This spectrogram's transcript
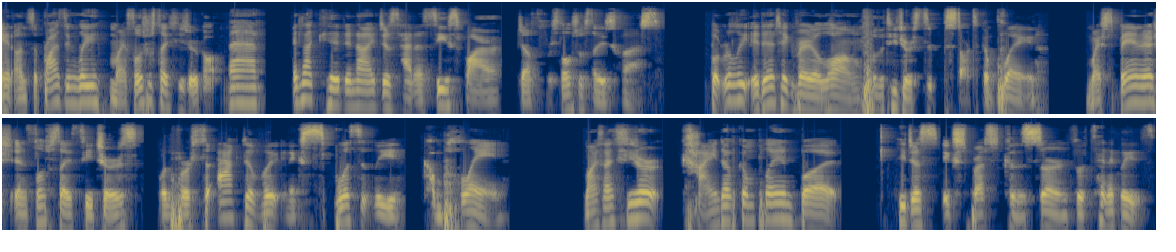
And unsurprisingly, my social studies teacher got mad, and that kid and I just had a ceasefire just for social studies class. But really, it didn't take very long for the teachers to start to complain. My Spanish and social studies teachers were the first to actively and explicitly complain. My science teacher kind of complained, but he just expressed concern, so technically it's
